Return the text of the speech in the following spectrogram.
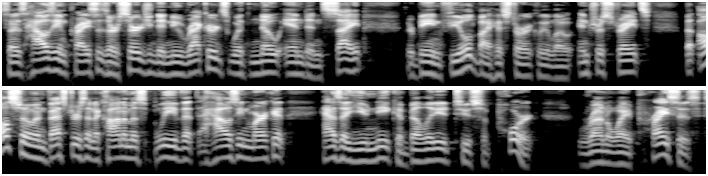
says housing prices are surging to new records with no end in sight. They're being fueled by historically low interest rates, but also investors and economists believe that the housing market has a unique ability to support runaway prices.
